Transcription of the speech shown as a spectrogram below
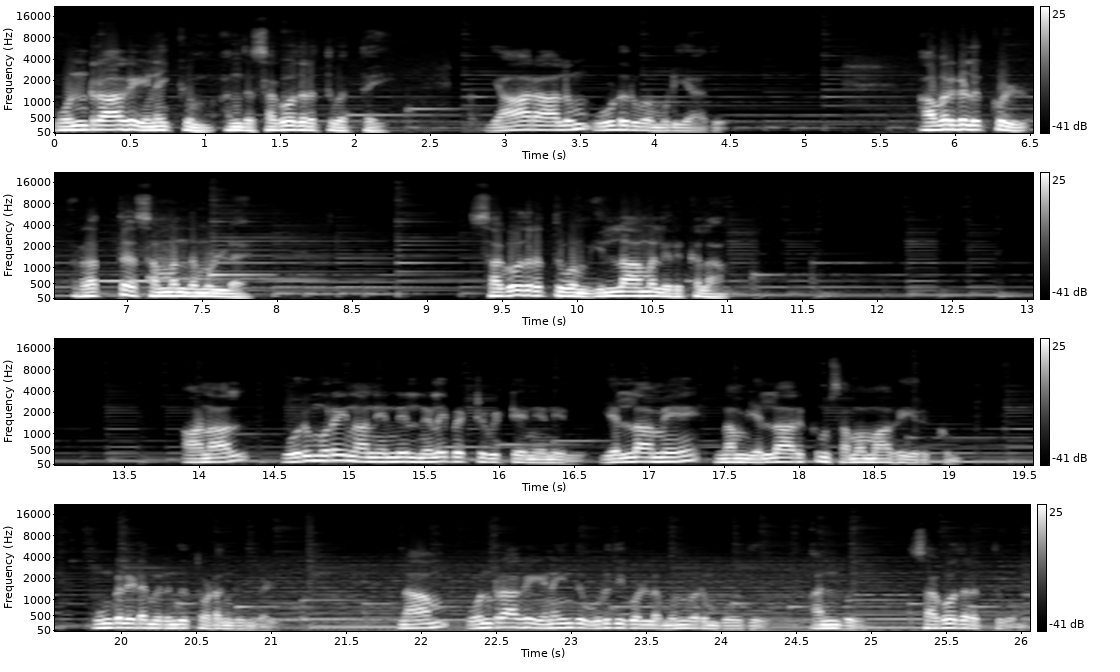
ஒன்றாக இணைக்கும் அந்த சகோதரத்துவத்தை யாராலும் ஊடுருவ முடியாது. அவர்களுக்குள் இரத்த சம்பந்தமுள்ள சகோதரத்துவம் இல்லாமல் இருக்கலாம். ஆனால் ஒருமுறை நான் என்னில் நிலை பெற்றுவிட்டேன் எனில் எல்லாமே நம் எல்லாருக்கும் சமமாக இருக்கும். உங்களிடமிருந்து தொடங்குங்கள். நாம் ஒன்றாக இணைந்து உறுதி கொள்ள முன்வரும்போது அன்பு சகோதரத்துவம்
